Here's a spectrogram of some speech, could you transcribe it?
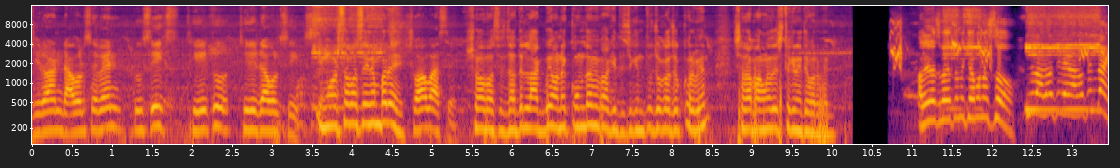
Zero one double seven two six three two three double six. এই হোয়াটসঅ্যাপ আছে এই নাম্বারে? সব আছে। সব আছে। যাদের লাগবে অনেক কম দামে পাখি দিচ্ছে কিন্তু যোগাযোগ করবেন সারা বাংলাদেশ থেকে নিতে পারবেন। আলিরাজ ভাই তুমি কেমন আছো? ভালো আছিলে ভালো আছেন ভাই?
